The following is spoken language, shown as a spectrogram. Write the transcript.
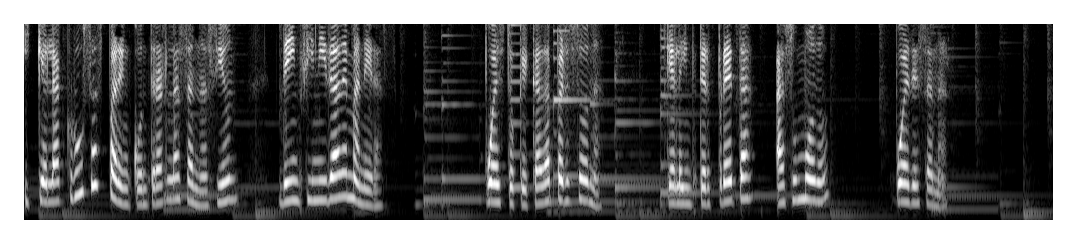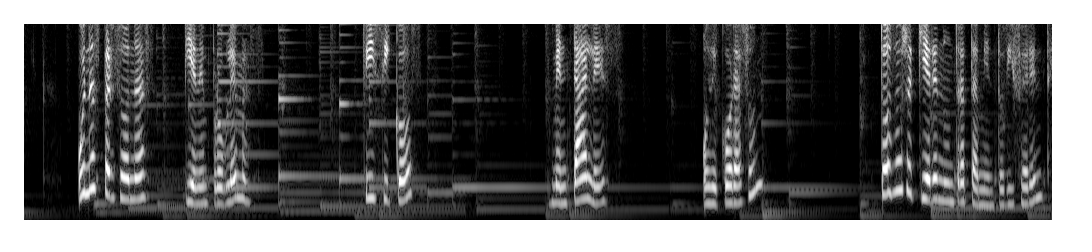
y que la cruzas para encontrar la sanación de infinidad de maneras, puesto que cada persona que la interpreta a su modo puede sanar. Unas personas tienen problemas físicos, mentales o de corazón. Todos requieren un tratamiento diferente.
